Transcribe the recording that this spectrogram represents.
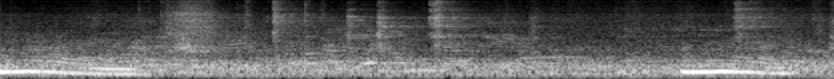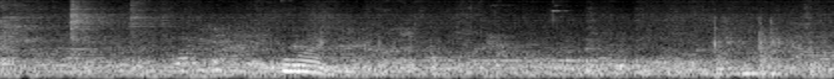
นนี้อะไรอะอันนี้อะไรกล้วยโอค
